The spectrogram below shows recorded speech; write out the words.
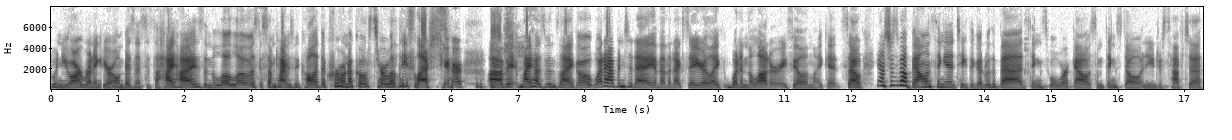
when you are running your own business, it's the high highs and the low lows. Sometimes we call it the Corona coaster, at least last year. um, it, my husband's like, oh, what happened today? And then the next day you're like, what in the lottery, feeling like it. So, you know, it's just about balancing it, take the good with the bad. Things will work out, some things don't, and you just have to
